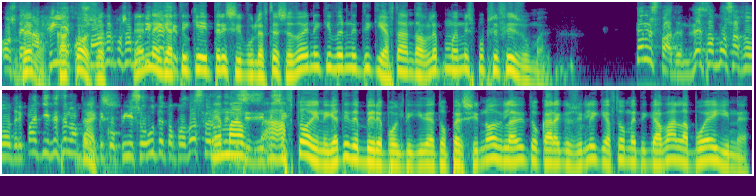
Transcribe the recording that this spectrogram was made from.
ώστε βέβαια. να φύγει Κακός. αυτός ο από ε, Ναι, γιατί και οι τρεις βουλευτές εδώ είναι κυβερνητικοί. Αυτά να τα βλέπουμε εμείς που ψηφίζουμε. Τέλος πάντων, δεν θα μπω σε αυτό το τρυπάκι, δεν θέλω να πολιτικοποιήσω ούτε το ποδόσφαιρο ε, ούτε τη συζήτηση. Αυτό είναι, γιατί δεν πήρε πολιτική ιδέα. Το περσινό, δηλαδή το Καραγκιόζηλίκι αυτό με την καβάλα που έγινε.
